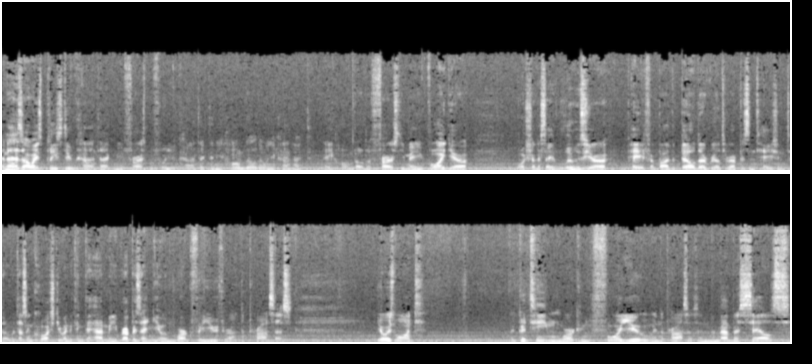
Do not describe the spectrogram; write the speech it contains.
And as always, please do contact me first before you contact any home builder. When you contact a home builder first, you may void your, or should I say, lose your paid for by the builder realtor representation. So it doesn't cost you anything to have me represent you and work for you throughout the process. You always want a good team working for you in the process. And remember, sales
